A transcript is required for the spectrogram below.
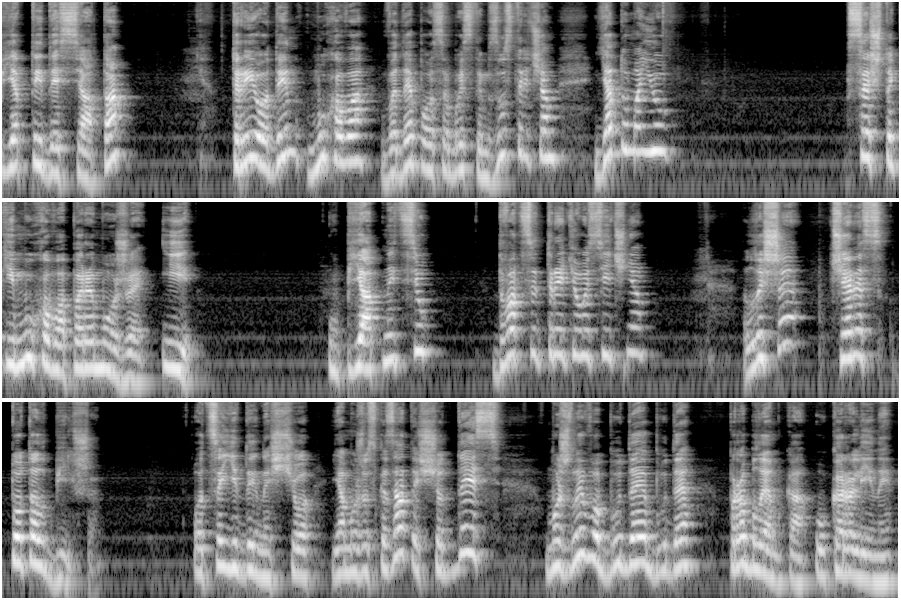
50-та. 3-1 Мухова веде по особистим зустрічам. Я думаю, все ж таки Мухова переможе і у п'ятницю 23 січня. Лише через тотал більше. Оце єдине, що я можу сказати, що десь, можливо, буде, буде проблемка у Кароліни.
